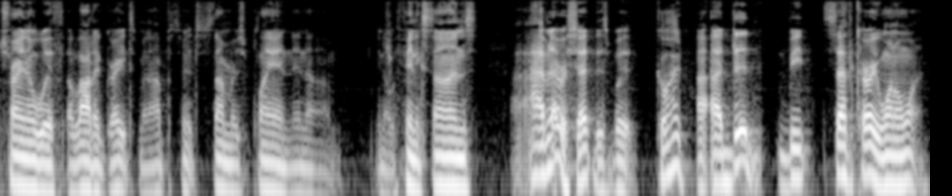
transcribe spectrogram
training with a lot of greats, man. I spent summers playing in, um, you know, Phoenix Suns. I, I've never said this, but Go ahead. I, I did beat Seth Curry one on one.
